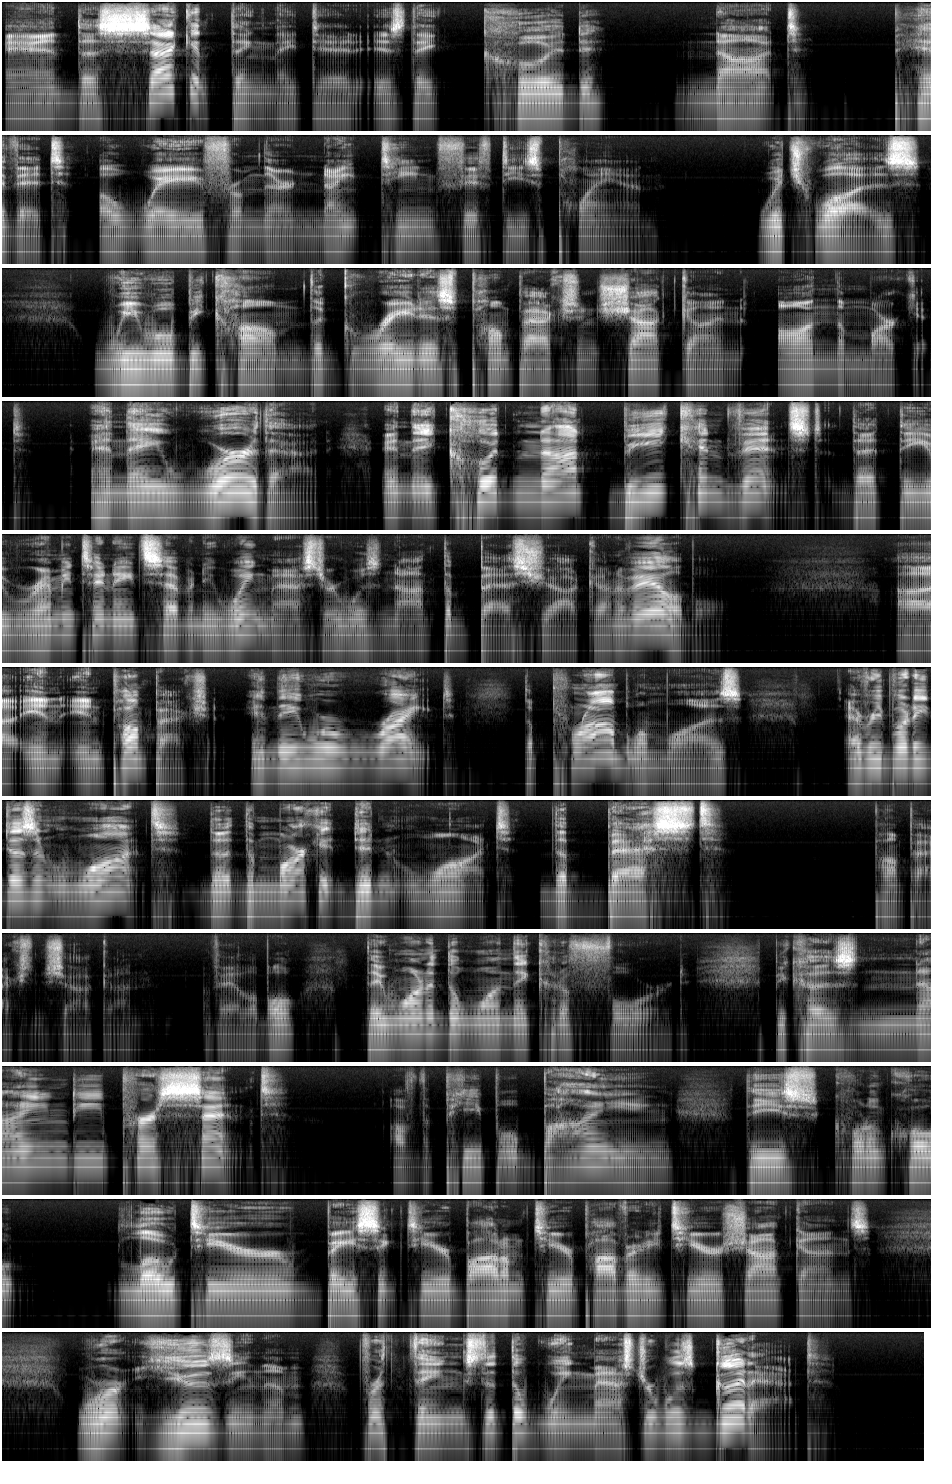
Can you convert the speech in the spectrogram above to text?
And the second thing they did is they could not pivot away from their 1950s plan, which was we will become the greatest pump action shotgun on the market. And they were that. And they could not be convinced that the Remington 870 Wingmaster was not the best shotgun available uh, in, in pump action. And they were right. The problem was everybody doesn't want, the, the market didn't want the best pump action shotgun available. They wanted the one they could afford because 90% of the people buying these quote unquote low tier, basic tier, bottom tier, poverty tier shotguns weren't using them for things that the Wingmaster was good at,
